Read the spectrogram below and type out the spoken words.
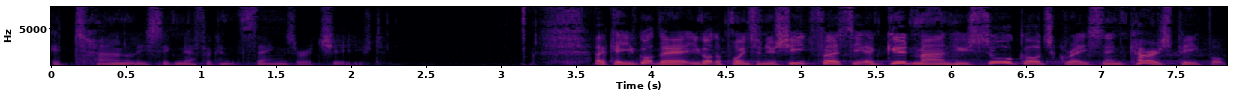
eternally significant things are achieved. Okay, you've got, the, you've got the points on your sheet. Firstly, a good man who saw God's grace and encouraged people.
